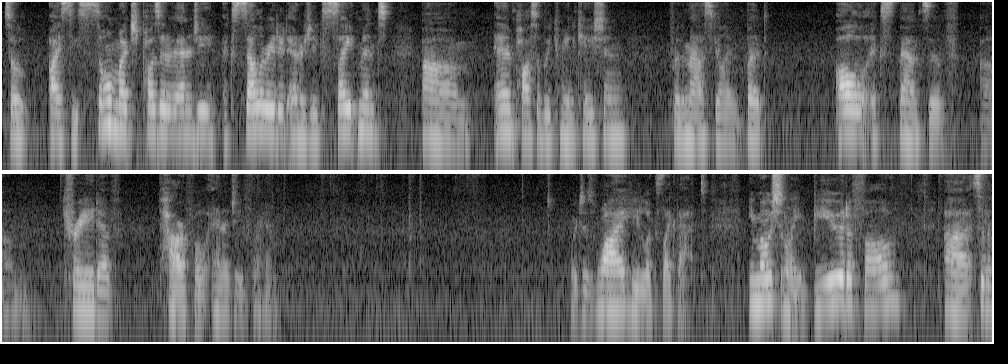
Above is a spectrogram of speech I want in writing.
So i see so much positive energy accelerated energy excitement um, and possibly communication for the masculine, but all expansive, um, creative, powerful energy for him. Which is why he looks like that. Emotionally, beautiful. Uh, so the,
